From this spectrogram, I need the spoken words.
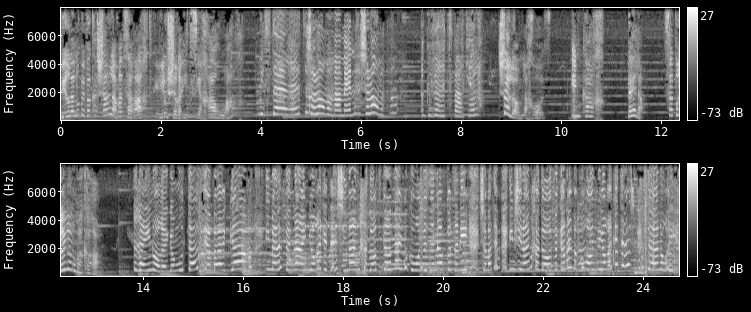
להסביר לנו בבקשה למה צרחת כאילו שראית שיחה רוח? מצטערת. שלום, המאמן, שלום. גברת ספרקל? שלום לך, רוז. אם כך, בלה, ספרי לנו מה קרה. ראינו הרגע מוטציה באגם! עם אלף עיניים, יורקת אש, שיניים חדות, קרניים עקומות וזנב קוצני! שמעתם? עם שיניים חדות וקרניים עקומות ויורקת אש! זה היה נוראי!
